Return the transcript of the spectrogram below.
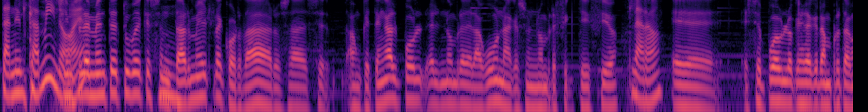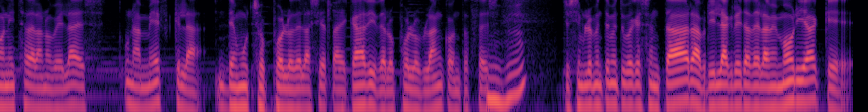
tan el camino. ¿eh? Simplemente tuve que mm. sentarme y recordar, o sea, aunque tenga el, el, nombre de Laguna, que es un nombre ficticio, claro. Eh, ese pueblo que es el gran protagonista de la novela es una mezcla de muchos pueblos de la Sierra de Cádiz, de los pueblos blancos, entonces yo simplemente me tuve que sentar, abrir la grieta de la memoria, que,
